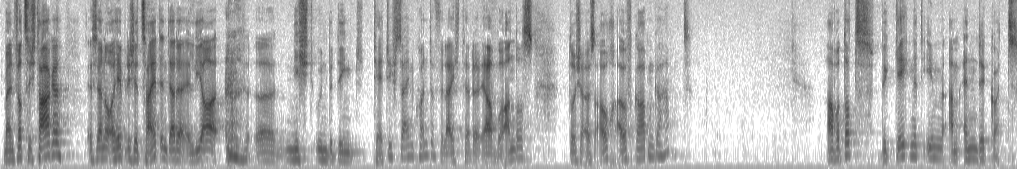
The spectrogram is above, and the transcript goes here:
Ich meine, 40 Tage ist ja eine erhebliche Zeit, in der der Elia äh, nicht unbedingt tätig sein konnte. Vielleicht hätte er woanders durchaus auch Aufgaben gehabt. Aber dort begegnet ihm am Ende Gott.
